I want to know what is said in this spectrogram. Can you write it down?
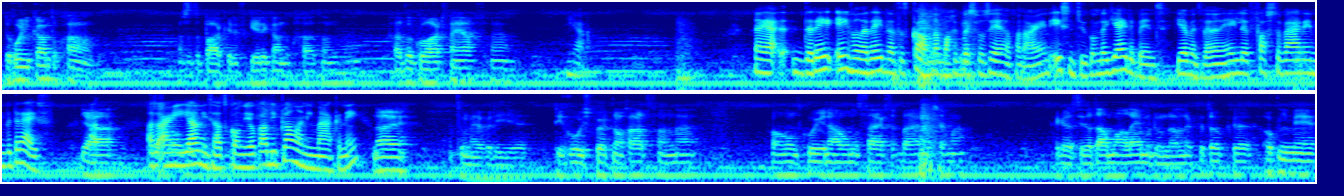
de goede kant op gaan. Als het een paar keer de verkeerde kant op gaat, dan gaat het ook wel hard van je af. Ja. Nou ja, de een van de redenen dat het kan, dat mag ik best wel zeggen van Arjen, is natuurlijk omdat jij er bent. Jij bent wel een hele vaste waarde in het bedrijf. Ja, Als Arjen jou niet had, kon hij ook al die plannen niet maken, Nick. nee. En toen hebben we die, eh, die groeispurt nog gehad van, eh, van 100 koeien naar 150 bijna, zeg maar. Kijk, als hij dat allemaal alleen moet doen, dan lukt het ook, eh, ook niet meer.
